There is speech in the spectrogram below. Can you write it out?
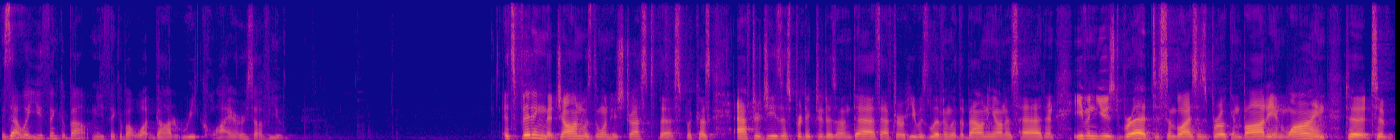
Is that what you think about when you think about what God requires of you? It's fitting that John was the one who stressed this because after Jesus predicted his own death, after he was living with a bounty on his head, and even used bread to symbolize his broken body and wine to, to,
